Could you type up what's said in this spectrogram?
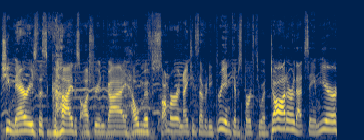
She marries this guy, this Austrian guy, Helmuth Sommer, in 1973 and gives birth to a daughter that same year.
